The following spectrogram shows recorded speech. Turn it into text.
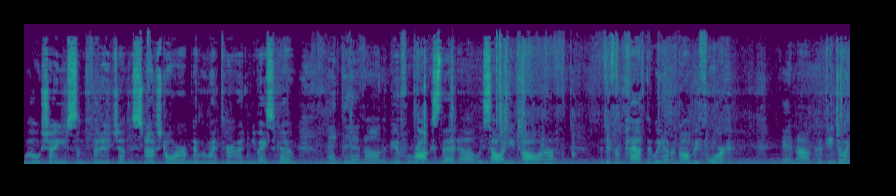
we'll show you some footage of the snowstorm that we went through in New Mexico and then uh, the beautiful rocks that uh, we saw in Utah on a, a, different path that we haven't gone before. And uh, hope you enjoy.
